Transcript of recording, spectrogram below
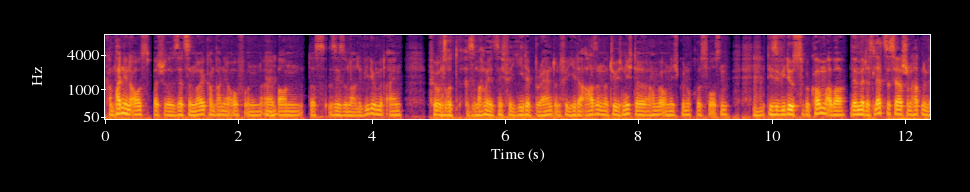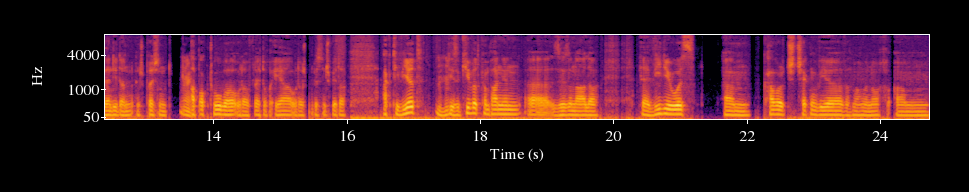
Kampagnen aus, beispielsweise setzen eine neue Kampagne auf und äh, mhm. bauen das saisonale Video mit ein. Für unsere, also machen wir jetzt nicht für jede Brand und für jede Asen natürlich nicht, da haben wir auch nicht genug Ressourcen, mhm. diese Videos zu bekommen, aber wenn wir das letztes Jahr schon hatten, werden die dann entsprechend ja. ab Oktober oder vielleicht auch eher oder ein bisschen später aktiviert. Mhm. Diese Keyword-Kampagnen, äh, saisonale äh, Videos, ähm, Coverage checken wir, was machen wir noch? Ähm,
